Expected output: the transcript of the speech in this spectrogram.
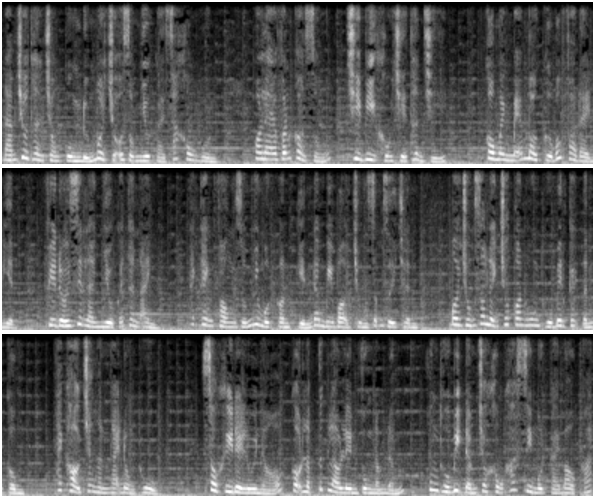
Đám triều thần trong cùng đứng một chỗ giống như cái xác không hồn. Có lẽ vẫn còn sống, chỉ bị khống chế thần trí. Cậu mạnh mẽ mở cửa bước vào đại điện, phía đối diện là nhiều cái thân ảnh. Thạch Thành Phong giống như một con kiến đang bị bọn chúng dẫm dưới chân. Bọn chúng ra lệnh cho con hung thú bên cạnh tấn công. Thạch Hạo chẳng ngần ngại đồng thủ. Sau khi đẩy lùi nó, cậu lập tức lao lên vùng nắm đấm. Hung thú bị đấm cho không khác gì một cái bao cát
